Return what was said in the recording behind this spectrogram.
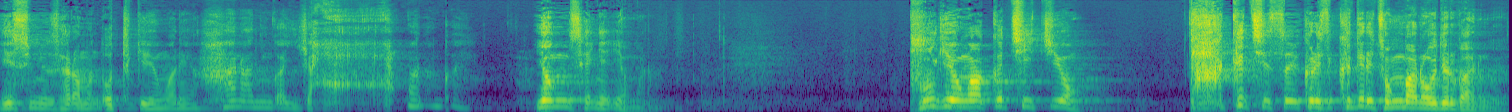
예수 믿는 사람은 어떻게 영원해요? 하나님과 영원한 거예요. 영생의 영원. 부경화 끝이 있지요. 다 끝이 있어요. 그래서 그들의 종말은 어디로 가는 거예요?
